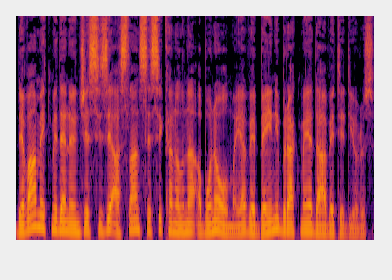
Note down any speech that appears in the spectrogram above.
devam etmeden önce sizi Aslan Sesi kanalına abone olmaya ve beğeni bırakmaya davet ediyoruz.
